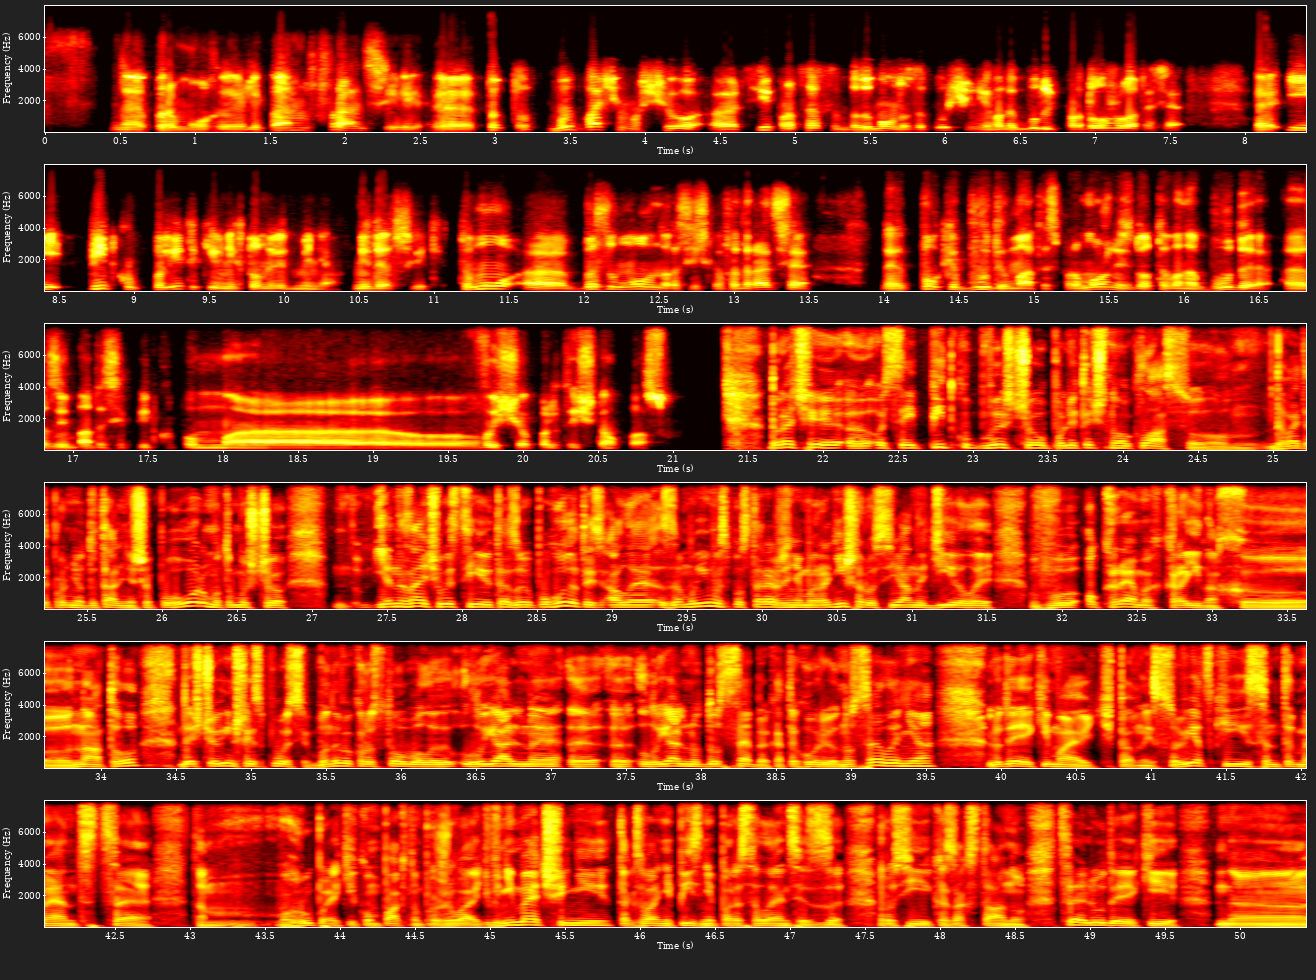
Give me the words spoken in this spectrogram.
перемоги Ліпен в Франції. Е, Тобто, ми бачимо, що е, ці процеси безумовно запущені, вони будуть продовжуватися. Е, І підкуп політиків ніхто не відміняв ніде в світі. Тому е, безумовно Російська Федерація, е, поки буде мати спроможність, доти вона буде е, займатися підкупом е, вищого політичного класу. До речі, е, ось цей підкуп вищого політичного класу. Давайте про нього детальніше поговоримо, тому що я не знаю, чи ви з цією тезою погодитесь, але за моїми спостереженнями раніше росіяни діяли в окремих країнах е, НАТО дещо в інший спосіб. Вони використовували лояльне е, лояльну до себе категорію населення, людей, які мають певний совєтський сентимент. Це там групи, які компактно проживають в Німеччині, так звані пізні переселенці з Росії і Казахстану. Це люди, які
